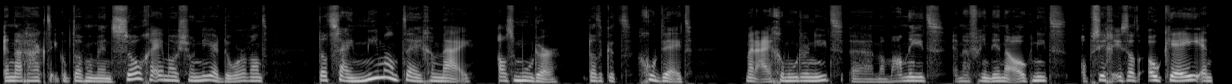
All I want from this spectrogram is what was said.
En daar raakte ik op dat moment zo geëmotioneerd door, want dat zei niemand tegen mij als moeder dat ik het goed deed. Mijn eigen moeder niet, uh, mijn man niet en mijn vriendinnen ook niet. Op zich is dat oké en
